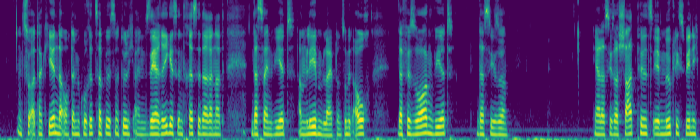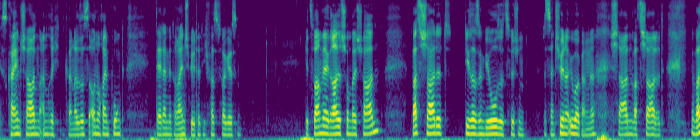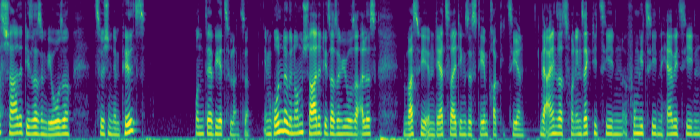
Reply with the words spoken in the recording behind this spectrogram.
zu attackieren, da auch der Mykorrhiza-Pilz natürlich ein sehr reges Interesse daran hat, dass sein Wirt am Leben bleibt und somit auch dafür sorgen wird, dass diese ja, dass dieser Schadpilz eben möglichst wenig bis keinen Schaden anrichten kann. Also das ist auch noch ein Punkt, der damit reinspielt, hätte ich fast vergessen. Jetzt waren wir ja gerade schon bei Schaden. Was schadet dieser Symbiose zwischen Das ist ein schöner Übergang, ne? Schaden, was schadet. Was schadet dieser Symbiose zwischen dem Pilz und der Wirtspflanze? Im Grunde genommen schadet dieser Symbiose alles, was wir im derzeitigen System praktizieren. Der Einsatz von Insektiziden, Fungiziden, Herbiziden,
